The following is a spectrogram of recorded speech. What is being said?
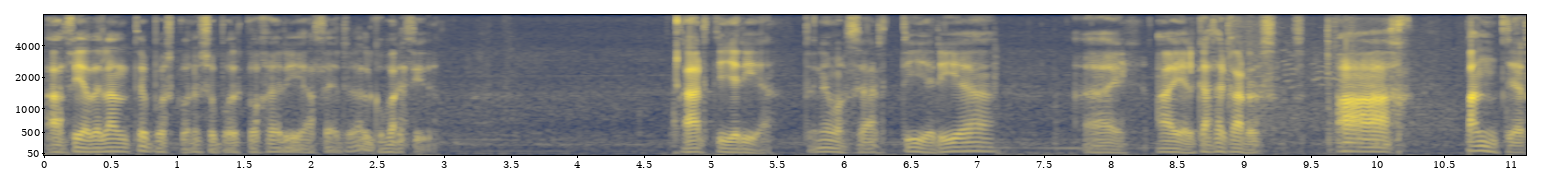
hacia adelante, pues con eso puedes coger y hacer algo parecido. Artillería. Tenemos artillería. Ahí, ahí, el cazacarros. ¡Ah! Panther.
